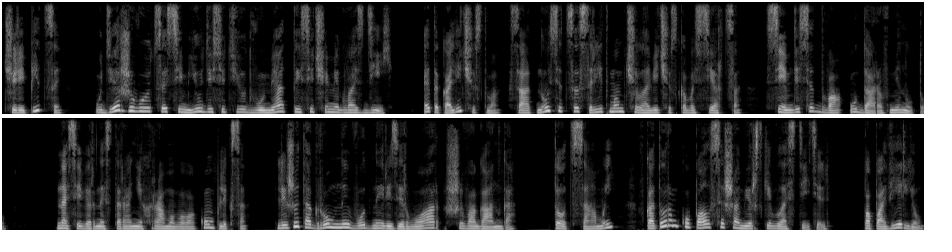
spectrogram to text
Черепицы удерживаются 72 тысячами гвоздей. Это количество соотносится с ритмом человеческого сердца — 72 удара в минуту. На северной стороне храмового комплекса лежит огромный водный резервуар Шиваганга, тот самый, в котором купался шамирский властитель. По поверью,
